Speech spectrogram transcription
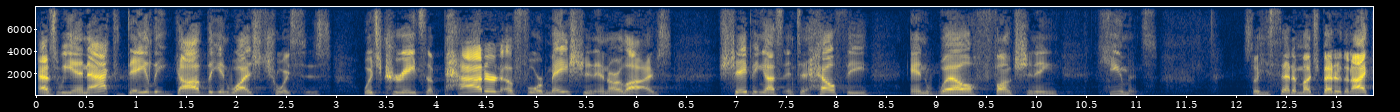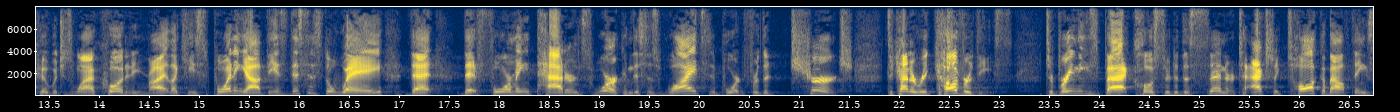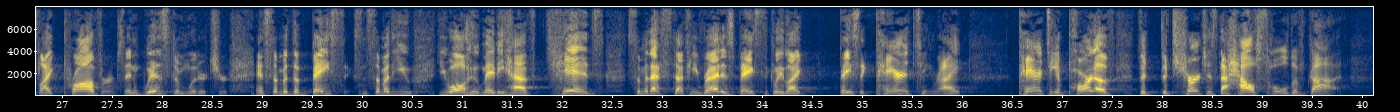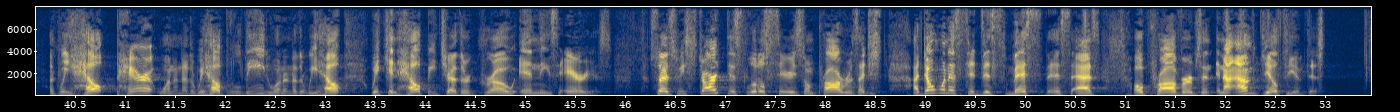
as we enact daily godly and wise choices, which creates a pattern of formation in our lives, shaping us into healthy and well functioning humans. So he said it much better than I could, which is why I quoted him, right? Like he's pointing out these, this is the way that, that forming patterns work. And this is why it's important for the church to kind of recover these, to bring these back closer to the center, to actually talk about things like Proverbs and wisdom literature and some of the basics. And some of you, you all who maybe have kids, some of that stuff he read is basically like basic parenting, right? Parenting. And part of the, the church is the household of God. Like we help parent one another, we help lead one another, we help we can help each other grow in these areas. So as we start this little series on Proverbs, I just I don't want us to dismiss this as oh Proverbs, and, and I, I'm guilty of this.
